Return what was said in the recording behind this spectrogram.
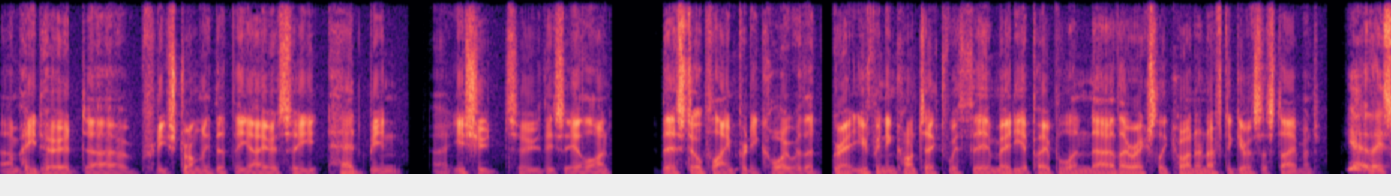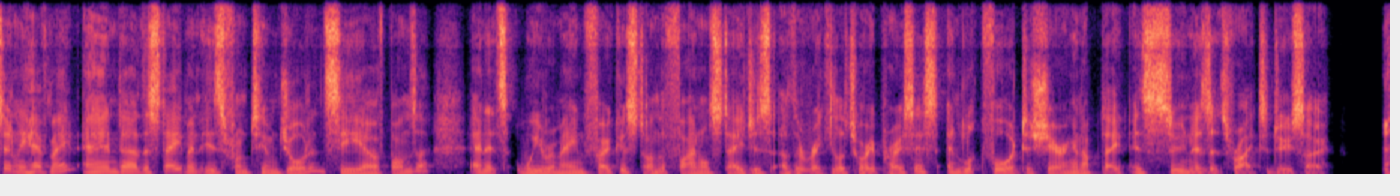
um, he'd heard uh, pretty strongly that the AOC had been uh, issued to this airline. They're still playing pretty coy with it. Grant, you've been in contact with their media people, and uh, they were actually kind enough to give us a statement. Yeah, they certainly have, mate. And uh, the statement is from Tim Jordan, CEO of Bonza, and it's We remain focused on the final stages of the regulatory process and look forward to sharing an update as soon as it's right to do so.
